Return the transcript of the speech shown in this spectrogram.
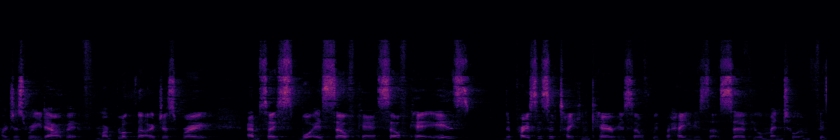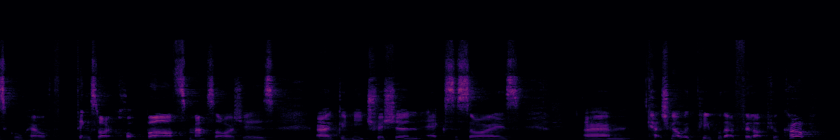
I'll just read out a bit from my blog that I just wrote. Um, so, what is self care? Self care is the process of taking care of yourself with behaviors that serve your mental and physical health. Things like hot baths, massages, uh, good nutrition, exercise, um, catching up with people that fill up your cup,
